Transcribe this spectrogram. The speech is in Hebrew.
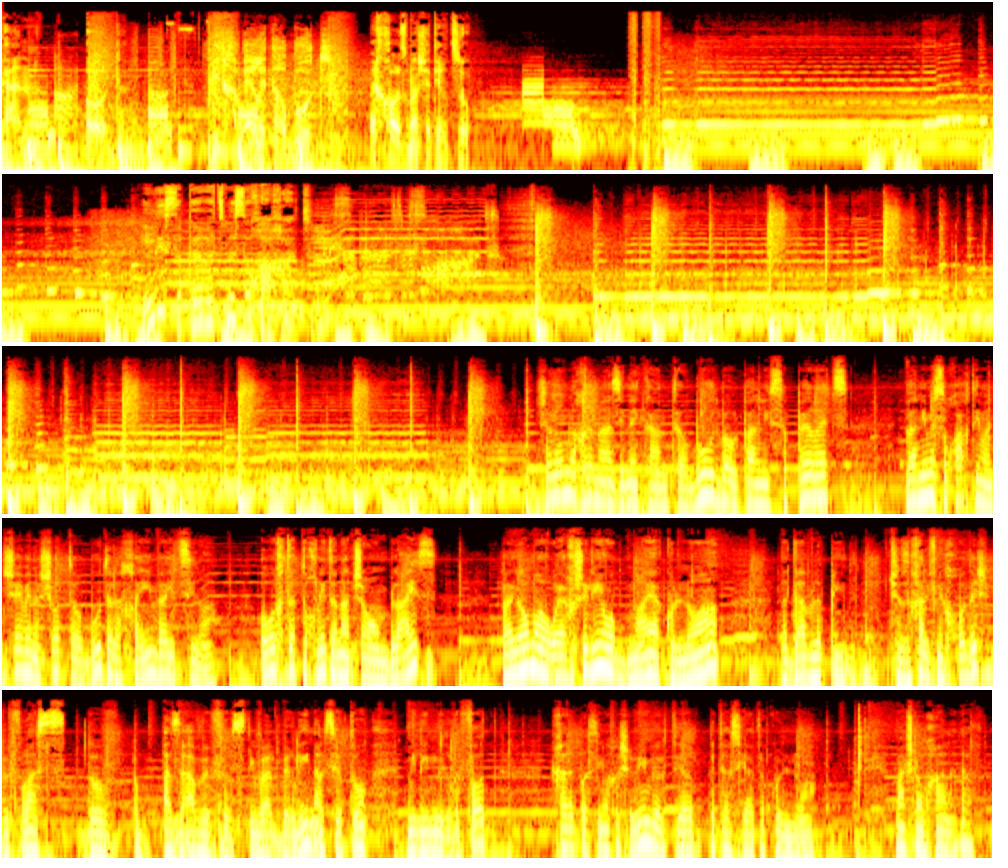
כאן עוד. להתחבר לתרבות בכל זמן שתרצו. ליסה פרץ משוחחת. שלום לכם מאזיני כאן תרבות, באולפן ליסה פרץ, ואני משוחחת עם אנשי ונשות תרבות על החיים והיצירה. עורכת התוכנית ענת שרון בלייס, והיום האורח שלי הוא במאי הקולנוע נדב לפיד, שזכה לפני חודש בפרס דוב הזהב בפסטיבל ברלין על סרטו מילים נרדפות, אחד הפרסים החשובים ביותר בתעשיית הקולנוע. מה שלומך נדב?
